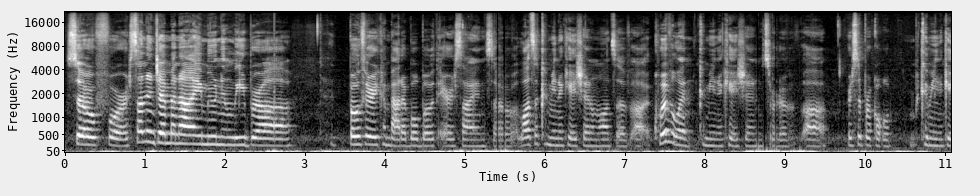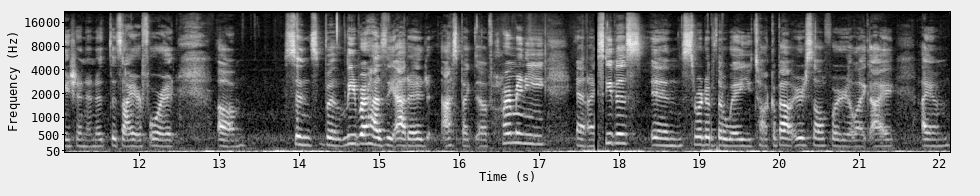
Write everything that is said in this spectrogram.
So for Sun in Gemini, Moon in Libra, both very compatible, both air signs. So lots of communication, lots of uh, equivalent communication, sort of uh, reciprocal communication, and a desire for it. Um, since but Libra has the added aspect of harmony, and I see this in sort of the way you talk about yourself, where you're like, I, I am,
